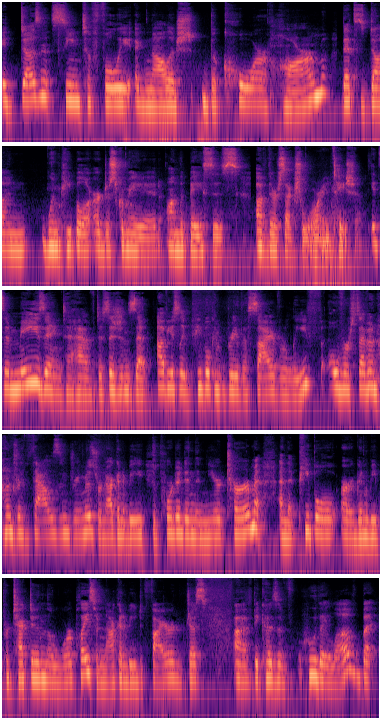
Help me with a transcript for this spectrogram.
it doesn't seem to fully acknowledge the core harm that's done when people are discriminated on the basis of their sexual orientation. It's amazing to have decisions that obviously obviously people can breathe a sigh of relief. Over 700,000 dreamers are not going to be deported in the near term, and that people are going to be protected in the workplace and not going to be fired just uh, because of who they love. But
